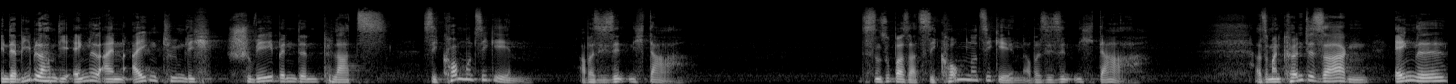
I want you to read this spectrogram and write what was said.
In der Bibel haben die Engel einen eigentümlich schwebenden Platz. Sie kommen und sie gehen, aber sie sind nicht da. Das ist ein super Satz. Sie kommen und sie gehen, aber sie sind nicht da. Also man könnte sagen, Engel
